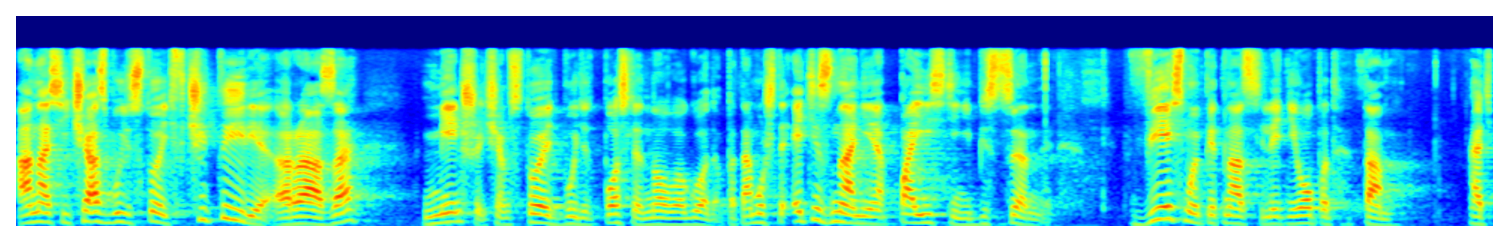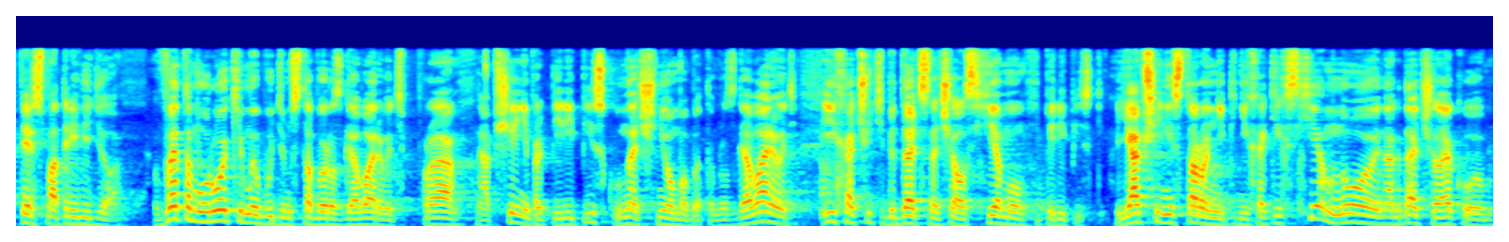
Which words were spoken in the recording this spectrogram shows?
Она сейчас будет стоить в 4 раза меньше, чем стоить будет после Нового года, потому что эти знания поистине бесценны. Весь мой 15-летний опыт там. А теперь смотри видео. В этом уроке мы будем с тобой разговаривать про общение, про переписку. Начнем об этом разговаривать. И хочу тебе дать сначала схему переписки. Я вообще не сторонник никаких схем, но иногда человеку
